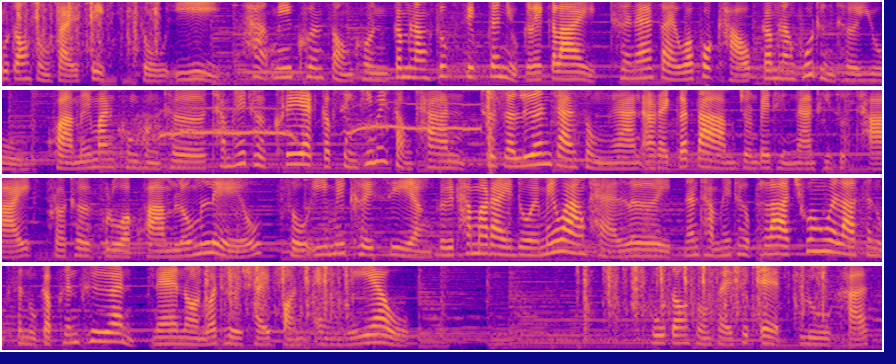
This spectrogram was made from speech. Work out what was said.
ผู้ต้องสงสัย 10 โซอีหากมีคนสองคนกำลังซุบซิบกันอยู่ใกล้ๆ เธอแน่ใจว่าพวกเขากำลังพูดถึงเธออยู่ ความไม่มั่นคงของเธอทำให้เธอเครียดกับสิ่งที่ไม่สำคัญ เธอจะเลื่อนการส่งงานอะไรก็ตามจนไปถึงนาทีสุดท้าย เพราะเธอกลัวความล้มเหลว โซอีไม่เคยเสี่ยง หรือทำอะไรโดยไม่วางแผนเลย นั่นทำให้เธอพลาดช่วงเวลาสนุกๆกับเพื่อนๆ แน่นอนว่าเธอใช้ฟอนต์แอเรียลผู้ต้องสงสัย 11 ลูคัส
